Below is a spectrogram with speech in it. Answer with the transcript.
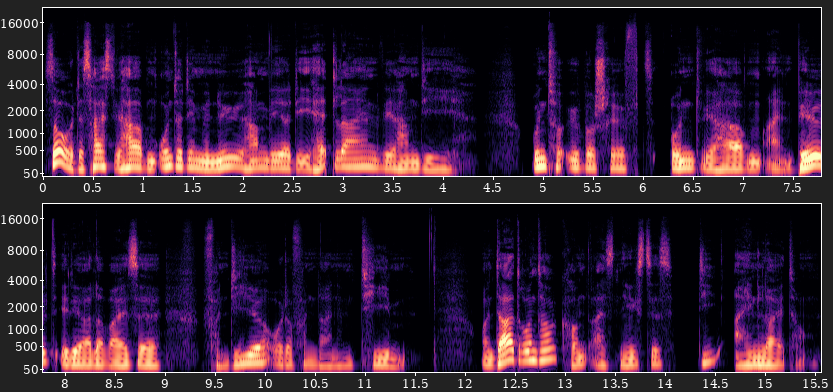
So, das heißt, wir haben unter dem Menü haben wir die Headline, wir haben die Unterüberschrift und wir haben ein Bild, idealerweise von dir oder von deinem Team. Und darunter kommt als nächstes die Einleitung.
